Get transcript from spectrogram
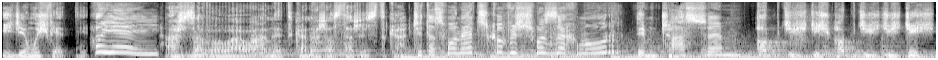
idzie mu świetnie. Ojej! Aż zawołała Anetka, nasza starzystka. Czy to słoneczko wyszło za chmur? Tymczasem hop dziś, dziś, hop dziś, dziś, dziś.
